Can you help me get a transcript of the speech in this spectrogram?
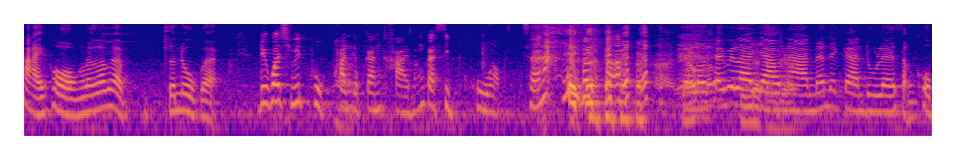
ขายของแล้วก็แบบสนุกอะ เรียกว่าชีวิตผูกพันกับการขายมาตั้งแต่ 10 ขวบ ใช่ขายแต่เราใช้เวลายาวนานนะในการดูแลสังคม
